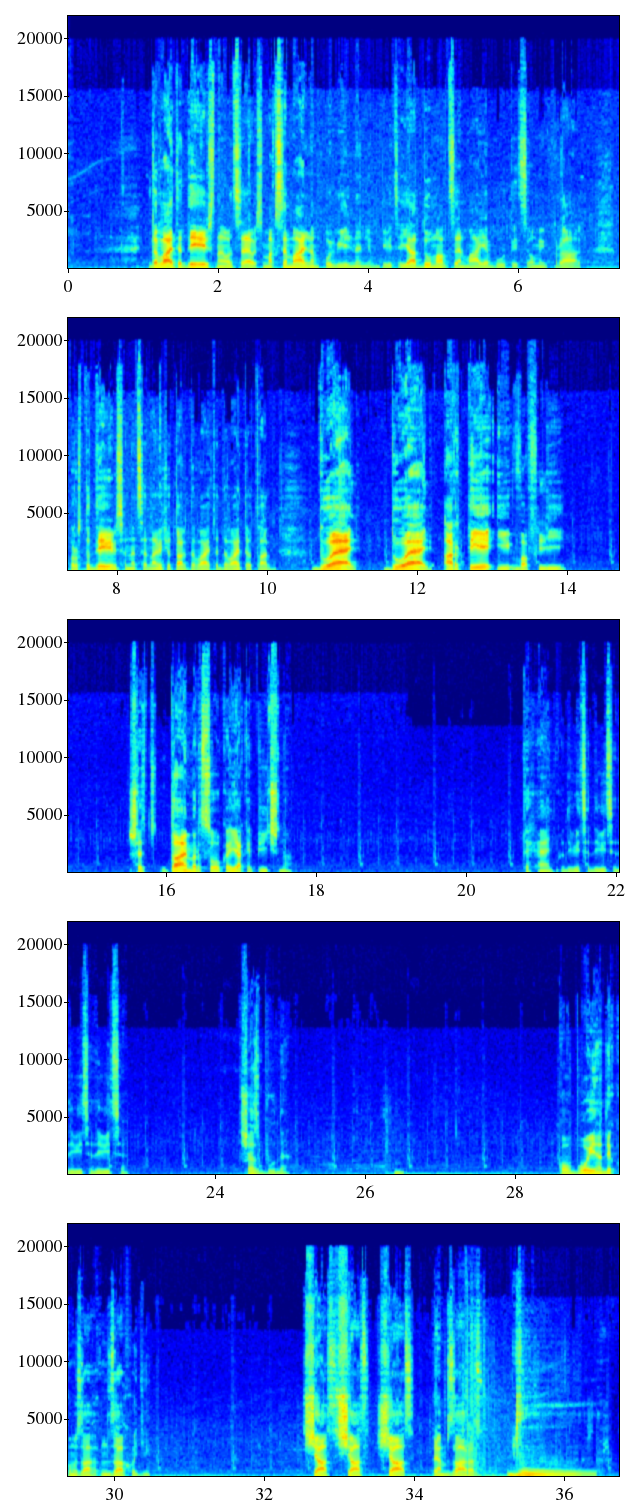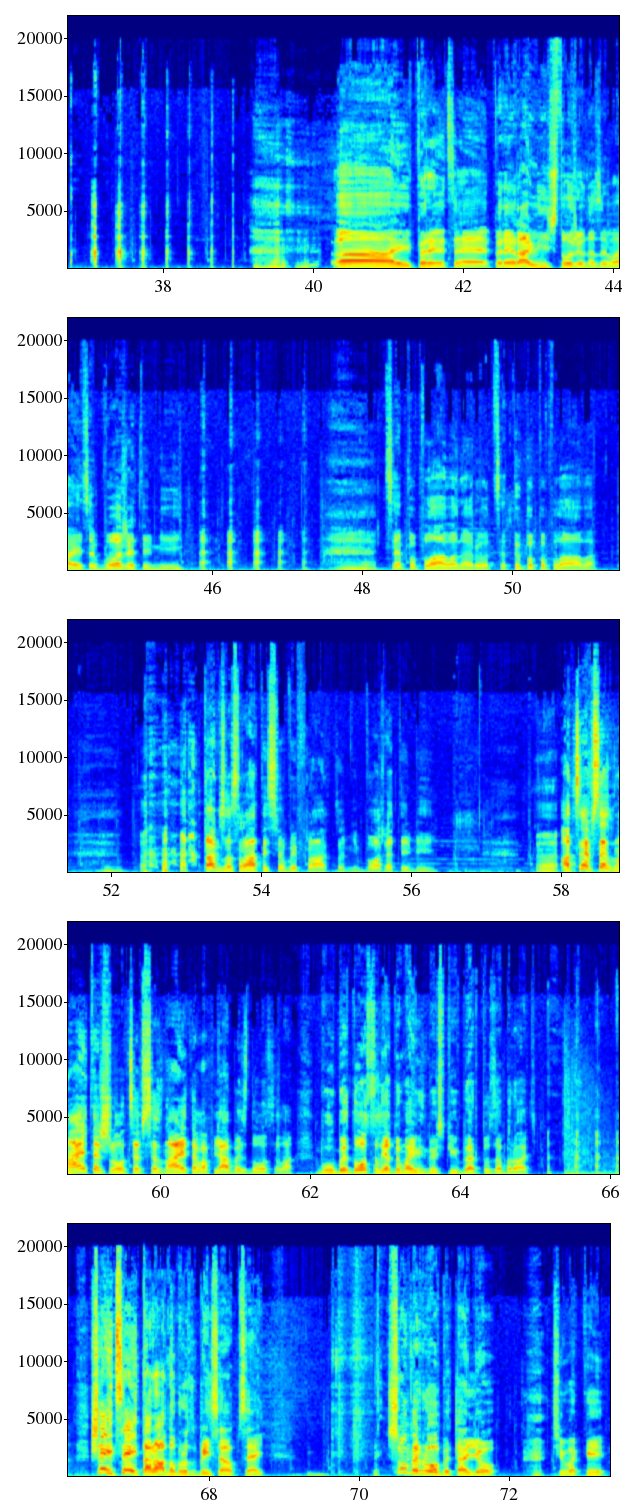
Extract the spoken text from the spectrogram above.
Давайте дивись на оце ось максимальним повільненням. Дивіться, я думав, це має бути сьомий фраг. Просто дивимося на це. Навіть отак, давайте, давайте отак. Дуель. Дуель. Арти і вафлі. Ще таймер сока, як епічно. Тихенько, дивіться, дивіться, дивіться, дивіться. Щас буде. Ковбої на дикому заході. щас, щас, щас. Прям зараз. Ву. Ай, пере, це переграю унічтожив називається. Боже ти мій. Це поплава, народ, це тупо поплава. Так засрати собі фраг тобі, боже ти мій. Е, А це все знаєте що? Це все знаєте, вафля без досила. Був би досил, я думаю, він би вспів Берту забрати. Ще й цей тараном розбийся об цей. Що ви робите, алло? Чуваки.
